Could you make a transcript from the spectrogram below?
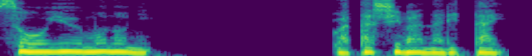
そういうものに私はなりたい。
